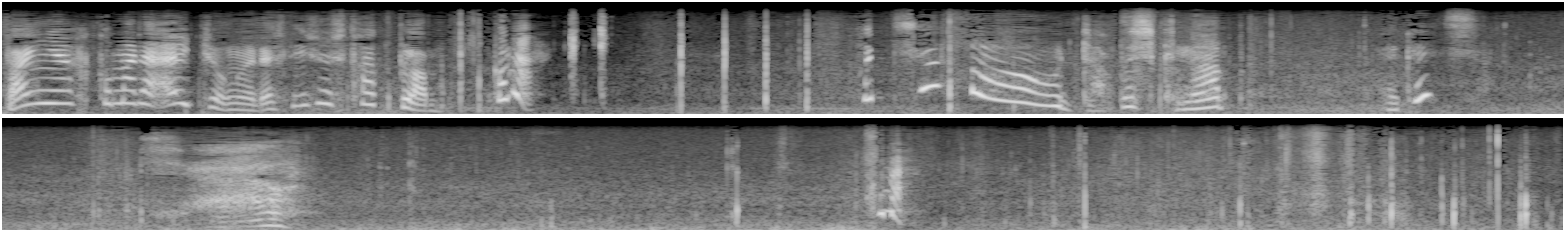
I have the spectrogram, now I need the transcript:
Vanja, kom maar eruit, jongen. Dat is niet zo'n strak plan. Kom maar. Goed zo. Dat is knap. Kijk eens. Zo.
